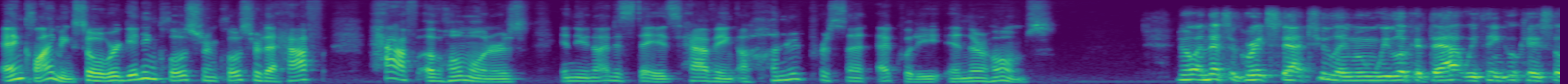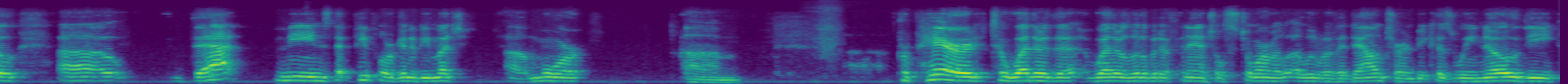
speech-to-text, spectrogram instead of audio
and climbing. So we're getting closer and closer to half half of homeowners in the United States having 100% equity in their homes. No, and that's a great stat too, Lane. When we look at that, we think, okay, so uh, that means that people are going to be much uh, more um, prepared to weather the weather a little bit of financial storm, a, a little bit of a downturn, because we know the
